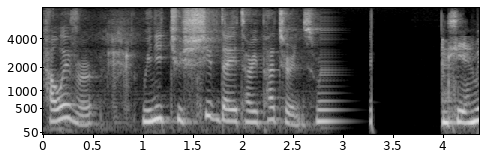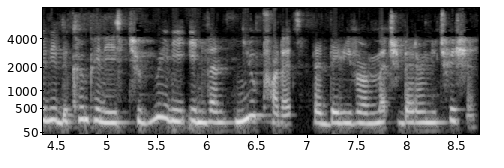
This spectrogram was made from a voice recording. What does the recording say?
However, we need to shift dietary patterns. And we need the companies to really invent new products that deliver much better nutrition.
